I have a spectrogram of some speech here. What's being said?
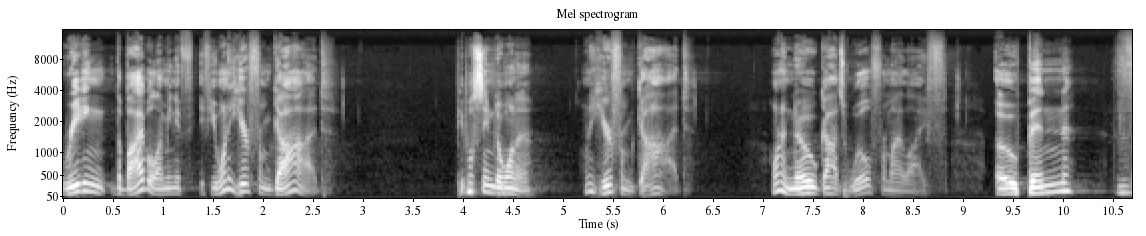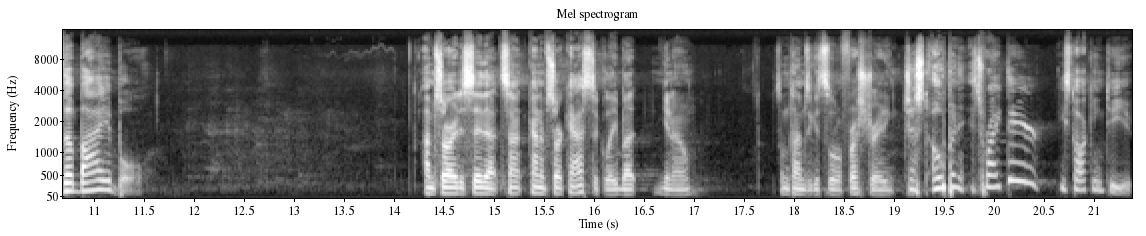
reading the Bible. I mean, if, if you want to hear from God, people seem to want to want to hear from God. I want to know God's will for my life. Open the Bible. I'm sorry to say that kind of sarcastically, but you know, sometimes it gets a little frustrating. Just open it, it's right there. He's talking to you,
